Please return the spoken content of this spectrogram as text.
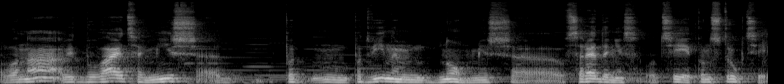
вона відбувається між е, подвійним дном, між е, всередині цієї конструкції,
